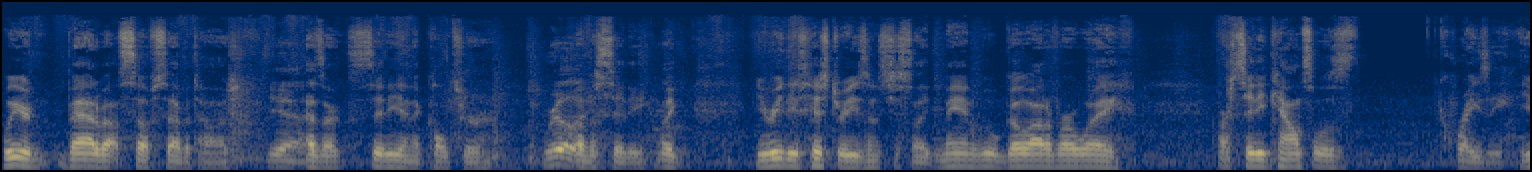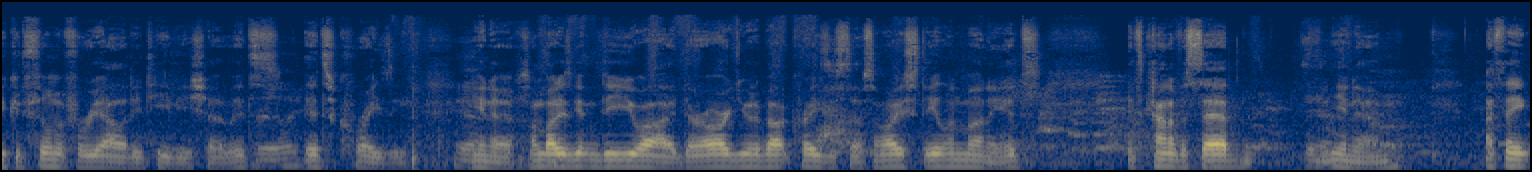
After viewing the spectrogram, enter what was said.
we are bad about self sabotage Yeah. as a city and a culture really. of a city. Like, you read these histories, and it's just like, man, we'll go out of our way. Our city council is crazy. You could film it for a reality TV show. It's Really? it's crazy. Yeah. You know, somebody's getting DUI. They're arguing about crazy stuff. Somebody's stealing money. It's it's kind of a sad, Yeah. you know. I think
